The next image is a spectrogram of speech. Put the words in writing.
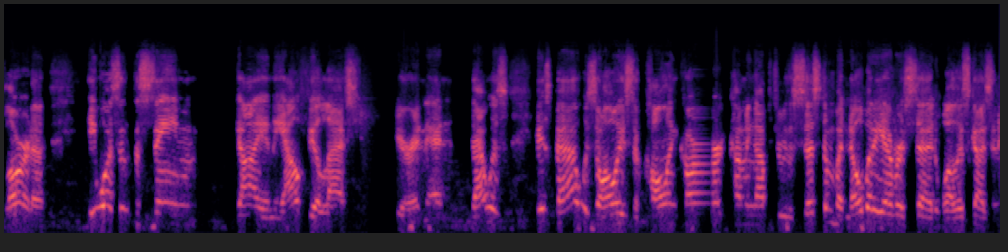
Florida. He wasn't the same guy in the outfield last year. And, and that was his bat was always the calling card coming up through the system, but nobody ever said, "Well, this guy's an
